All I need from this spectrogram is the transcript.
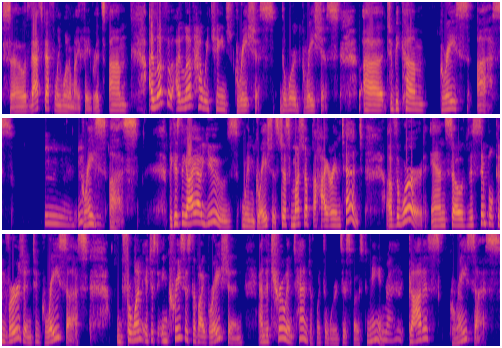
So that's definitely one of my favorites. Um, I love the I love how we changed gracious, the word gracious, uh, to become grace us Mm. grace us. Because the IOUs, when gracious, just mush up the higher intent of the word. And so this simple conversion to grace us, for one, it just increases the vibration and the true intent of what the words are supposed to mean. Right. Goddess grace us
